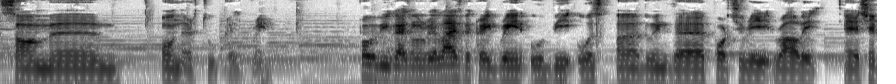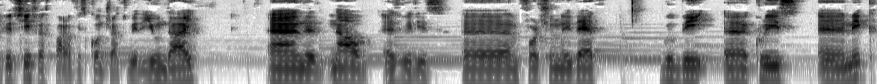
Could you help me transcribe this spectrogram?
some um, honor to Craig Breen. Probably you guys won't realize, but Craig Breen would be was uh, doing the Portugal Rally uh, Championship as part of his contract with Hyundai, and now, as with his uh, unfortunately death, will be uh, Kris uh, Meeke.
